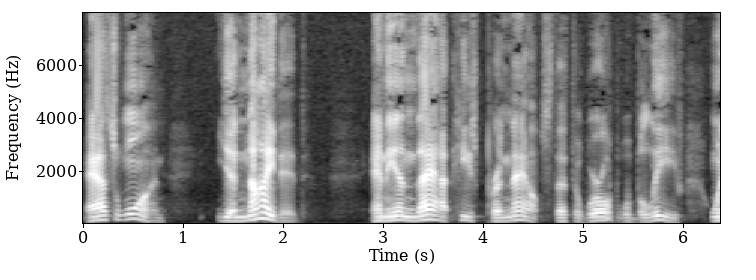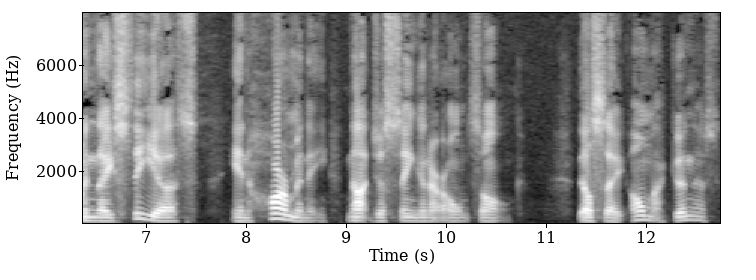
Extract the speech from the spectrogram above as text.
as one, united, and in that he's pronounced that the world will believe when they see us in harmony, not just singing our own song. They'll say, Oh my goodness,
